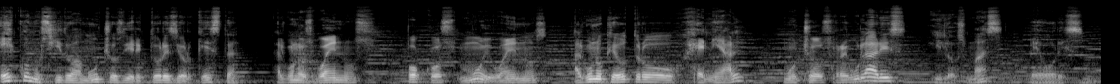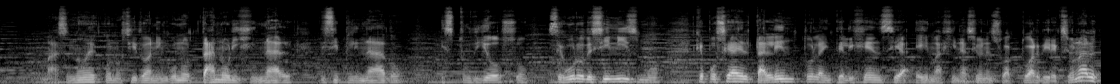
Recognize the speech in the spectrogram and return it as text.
He conocido a muchos directores de orquesta, algunos buenos, pocos muy buenos, alguno que otro genial, muchos regulares y los más peores mas no he conocido a ninguno tan original, disciplinado, estudioso, seguro de sí mismo, que posea el talento, la inteligencia e imaginación en su actuar direccional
